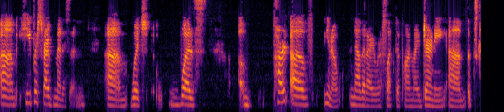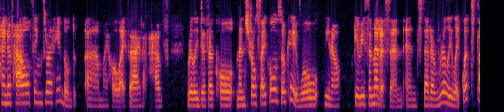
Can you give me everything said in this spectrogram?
Um, he prescribed medicine, um, which was part of you know now that I reflect upon my journey. Um, that's kind of how things were handled um, my whole life. I have really difficult menstrual cycles. Okay, we'll you know give you some medicine instead of really like let's t-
